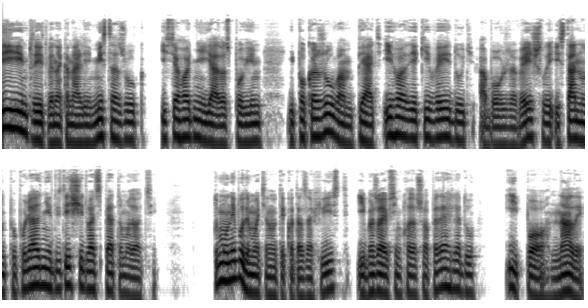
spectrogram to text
Всім привіт! Ви на каналі Містер Жук. І сьогодні я розповім і покажу вам 5 ігор, які вийдуть або вже вийшли і стануть популярні у 2025 році. Тому не будемо тягнути кота за хвіст і бажаю всім хорошого перегляду. І погнали!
